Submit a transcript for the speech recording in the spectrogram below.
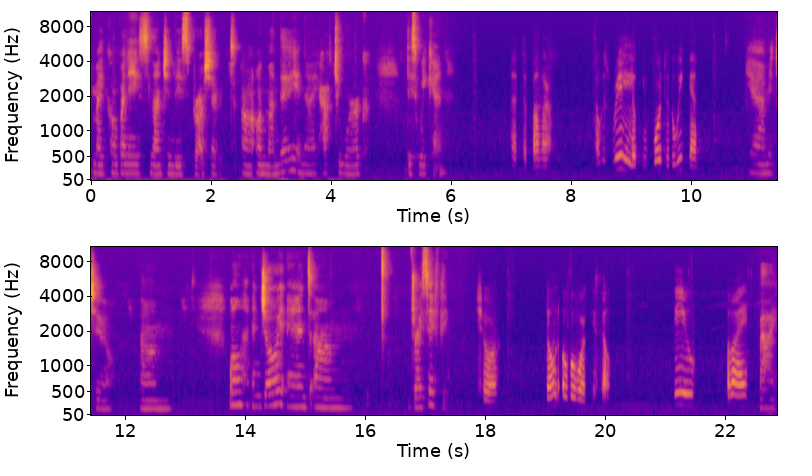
My company is launching this project uh, on Monday, and I have to work this weekend. That's a bummer. I was really looking forward to the weekend. Yeah, me too. Um, well, enjoy and um, drive safely. Sure. Don't overwork yourself. See you. Bye bye.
